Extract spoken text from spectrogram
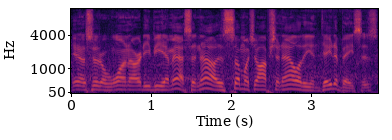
You know, sort of one RDBMS, and now there's so much optionality in databases.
